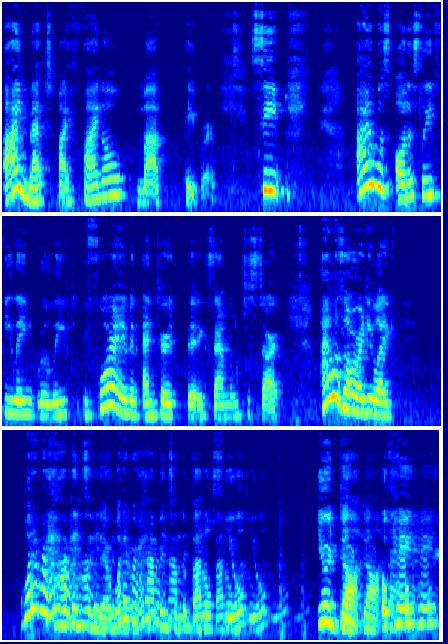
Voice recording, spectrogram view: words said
I met my final math paper. See, I was honestly feeling relieved before I even entered the exam room to start. I was already like, whatever, whatever happens, happens, in there, whatever, whatever happens, happens in the battlefield, battlefield you're done, you're done okay? okay?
